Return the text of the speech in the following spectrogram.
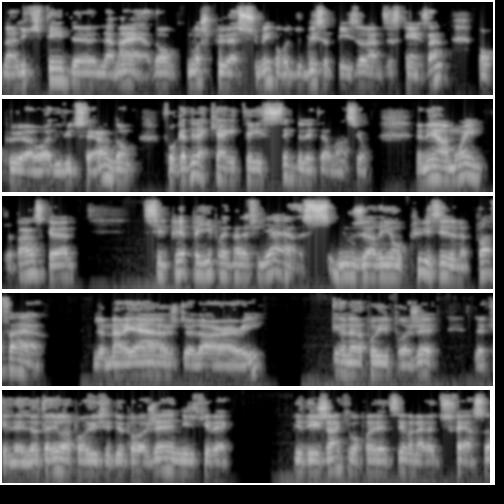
dans l'équité de la mer. Donc, moi, je peux assumer qu'on va doubler cette mise-là dans 10-15 ans. On peut avoir des vues différentes. Donc, il faut regarder la caractéristique de l'intervention. Mais néanmoins, je pense que si le prix à payer pour être dans la filière, nous aurions pu décider de ne pas faire le mariage de l'RRA et on n'aurait pas eu le projet. L'Ontario n'aurait pas eu ces deux projets, ni le Québec. Il y a des gens qui vont peut-être dire on aurait dû faire ça.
